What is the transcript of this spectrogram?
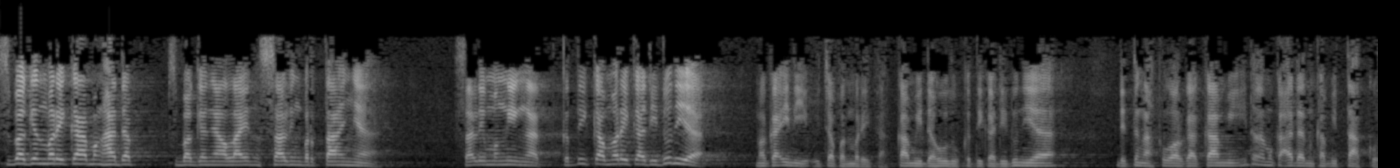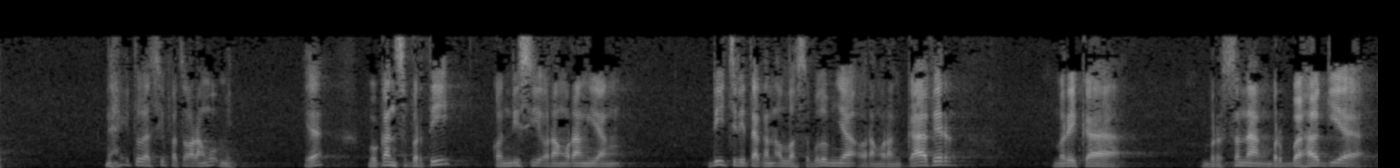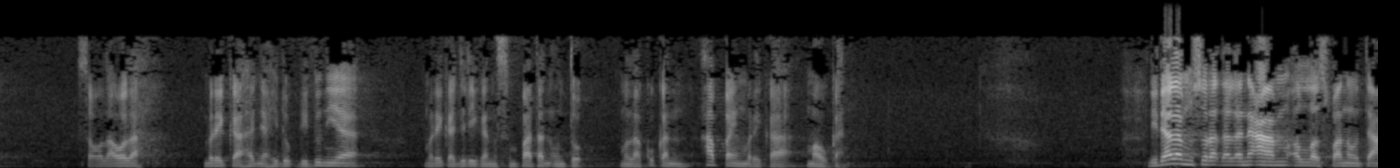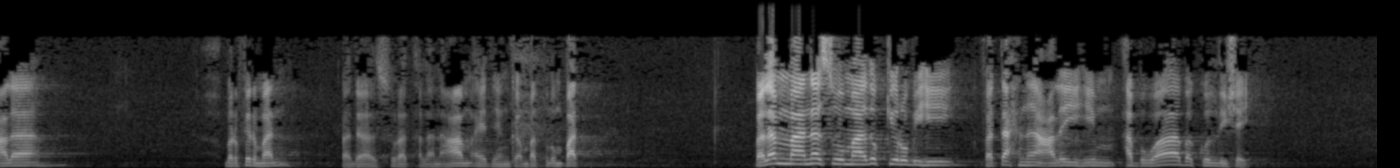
Sebagian mereka menghadap sebagian yang lain saling bertanya, saling mengingat ketika mereka di dunia. Maka ini ucapan mereka, kami dahulu ketika di dunia di tengah keluarga kami dalam keadaan kami takut. Nah, itulah sifat seorang mukmin. Ya, bukan seperti kondisi orang-orang yang diceritakan Allah sebelumnya, orang-orang kafir mereka bersenang, berbahagia seolah-olah mereka hanya hidup di dunia, mereka jadikan kesempatan untuk melakukan apa yang mereka maukan. Di dalam surat Al-An'am Allah Subhanahu berfirman pada surat Al-An'am ayat yang ke-44. Falamma nasu ma dzukiru bihi fatahna 'alaihim abwaaba kulli syai'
